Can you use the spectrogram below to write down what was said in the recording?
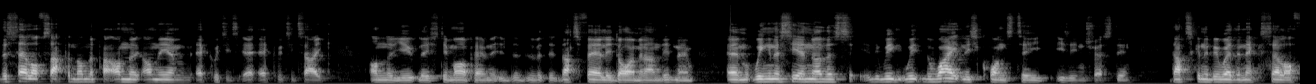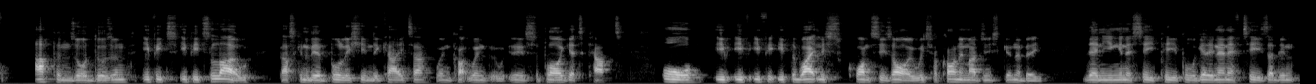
the sell-offs happened on the on the on the um, equity equity take on the y00t list. In my opinion, that's fairly diamond-handed now. Um, we're going to see another. We, we, the whitelist quantity is interesting. That's going to be where the next sell-off happens or doesn't. If it's if it's low, that's going to be a bullish indicator when when supply gets capped. Or if if, if the whitelist quantity is high, which I can't imagine it's going to be, then you're going to see people getting NFTs they didn't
